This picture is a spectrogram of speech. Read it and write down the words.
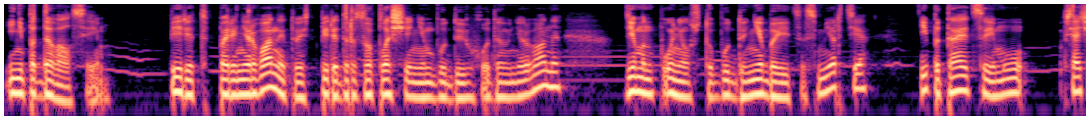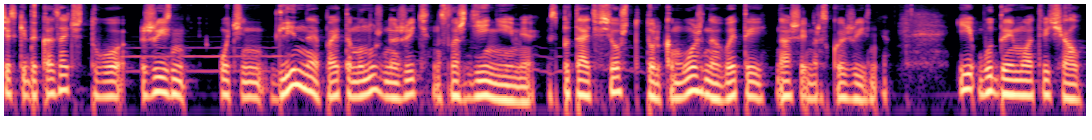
и не поддавался им. Перед паринирваной, то есть перед развоплощением Будды и уходом в нирваны, демон понял, что Будда не боится смерти и пытается ему всячески доказать, что жизнь очень длинная, поэтому нужно жить наслаждениями, испытать все, что только можно в этой нашей мирской жизни. И Будда ему отвечал,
